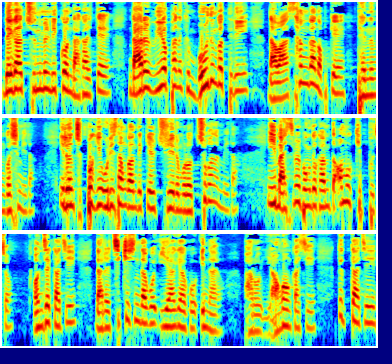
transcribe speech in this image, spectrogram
내가 주님을 믿고 나갈 때 나를 위협하는 그 모든 것들이 나와 상관없게 되는 것입니다. 이런 축복이 우리 삶 가운데 낄 주의 이름으로 축원합니다. 이 말씀을 봉독하면 너무 기쁘죠. 언제까지 나를 지키신다고 이야기하고 있나요? 바로 영원까지 끝까지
